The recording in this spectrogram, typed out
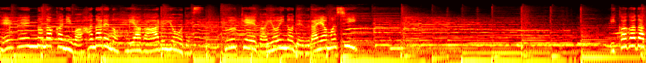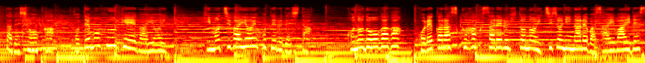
庭園の中には離れの部屋があるようです。風景が良いので羨ましい。いかがだったでしょうか？とても風景が良い。気持ちが良いホテルでした。この動画がこれから宿泊される人の一助になれば幸いです。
